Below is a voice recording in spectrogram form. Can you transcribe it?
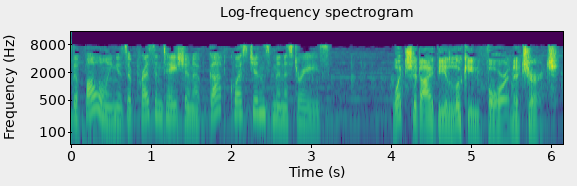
The following is a presentation of Got Questions Ministries. What should I be looking for in a church?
